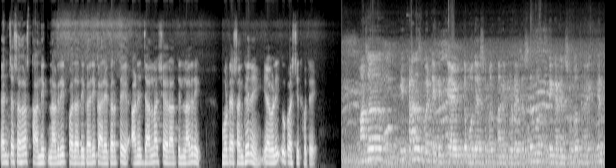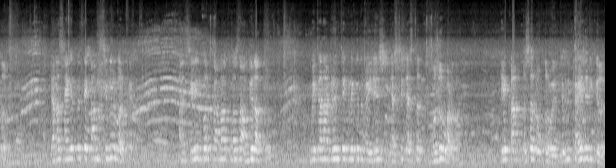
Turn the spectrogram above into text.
यांच्यासह स्थानिक नागरिक पदाधिकारी कार्यकर्ते आणि जालना शहरातील नागरिक मोठ्या संख्येने यावेळी उपस्थित होते. माझं मी कालच बैठक घेतली आयुक्त महोदयासोबत पाणी पुरवठ्याच्या सर्व अधिकाऱ्यांसोबत घेतलं. त्यांना सांगितलं ते काम सिव्हिल वर्क आहे. आणि सिव्हिल वर्क कामाला थोडासा अवधी लागतो. मी त्यांना विनंती केली की तुम्ही एजन्सी जास्तीत जास्त मजूर वाढवा. हे काम कसं लवकर होईल ते मी काही जरी केलं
